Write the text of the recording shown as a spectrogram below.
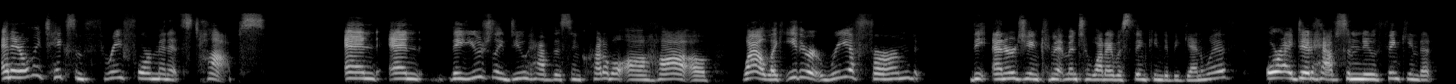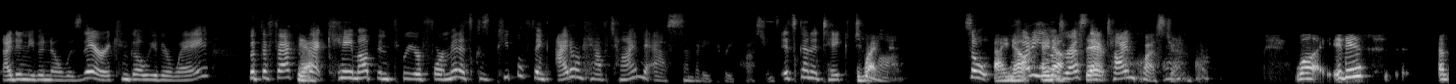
and it only takes them three, four minutes tops. And and they usually do have this incredible aha of wow, like either it reaffirmed the energy and commitment to what I was thinking to begin with, or I did have some new thinking that I didn't even know was there. It can go either way. But the fact that yeah. that came up in three or four minutes, because people think I don't have time to ask somebody three questions. It's going to take too right. long. So I know, how do you address there, that time question? Well, it is a,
